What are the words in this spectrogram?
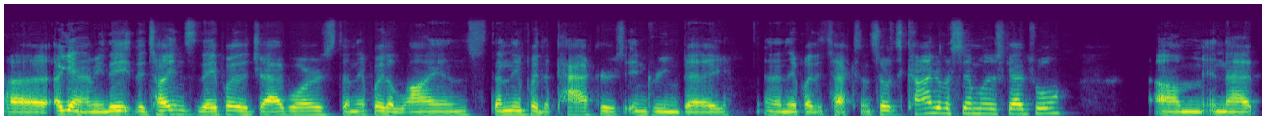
uh, again, I mean, they the Titans they play the Jaguars, then they play the Lions, then they play the Packers in Green Bay, and then they play the Texans. So it's kind of a similar schedule, um, in that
